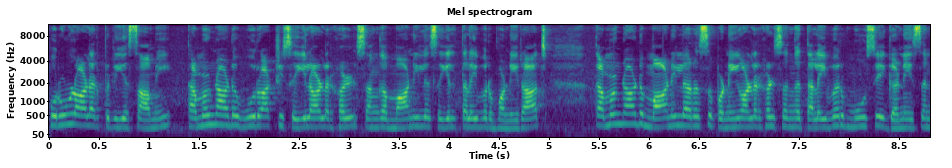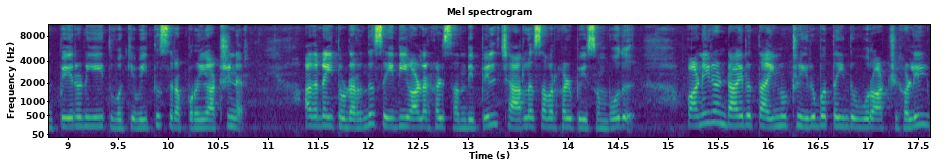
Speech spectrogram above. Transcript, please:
பொருளாளர் பிரியசாமி தமிழ்நாடு ஊராட்சி செயலாளர்கள் சங்க மாநில செயல் தலைவர் மணிராஜ் தமிழ்நாடு மாநில அரசு பணியாளர்கள் சங்க தலைவர் மூசே கணேசன் பேரணியை துவக்கி வைத்து சிறப்புரையாற்றினர். அதனைத் தொடர்ந்து செய்தியாளர்கள் சந்திப்பில் சார்லஸ் அவர்கள் பேசும்போது பனிரெண்டாயிரத்து ஐநூற்று இருபத்தைந்து ஊராட்சிகளில்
